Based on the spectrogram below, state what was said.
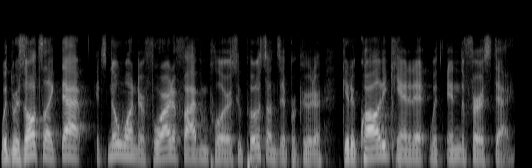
With results like that, it's no wonder four out of five employers who post on ZipRecruiter get a quality candidate within the first day.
